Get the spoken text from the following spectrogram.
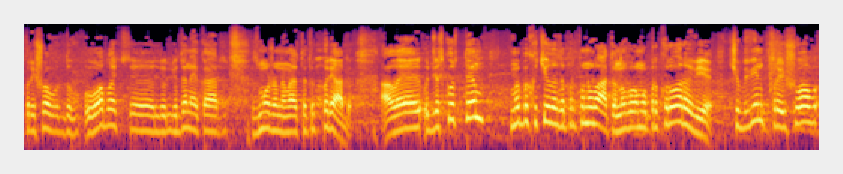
прийшов до область е, лю- людина, яка зможе навести тут порядок. Але у зв'язку з тим ми би хотіли запропонувати новому прокуророві, щоб він пройшов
